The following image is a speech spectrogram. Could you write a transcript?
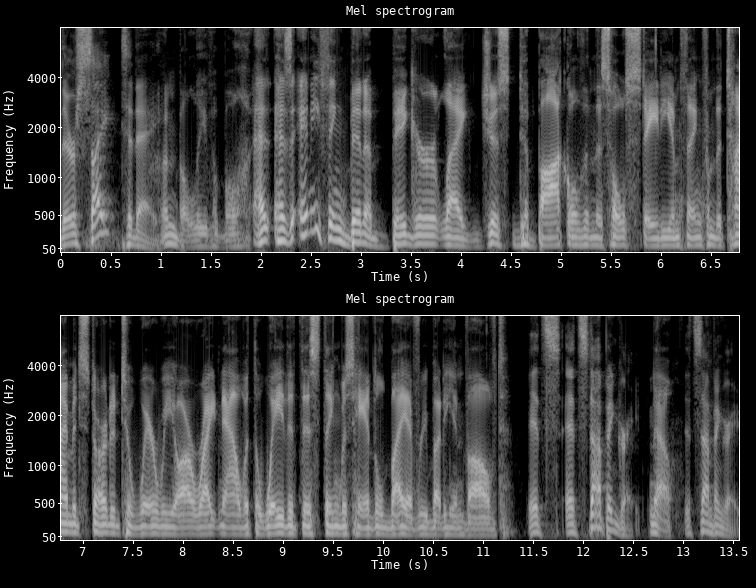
their site today. Unbelievable. Has, anything been a bigger, like, just debacle than this whole stadium thing from the time it started to where we are right now with the way that this thing was handled by everybody involved? It's it's not been great. No, it's not been great.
